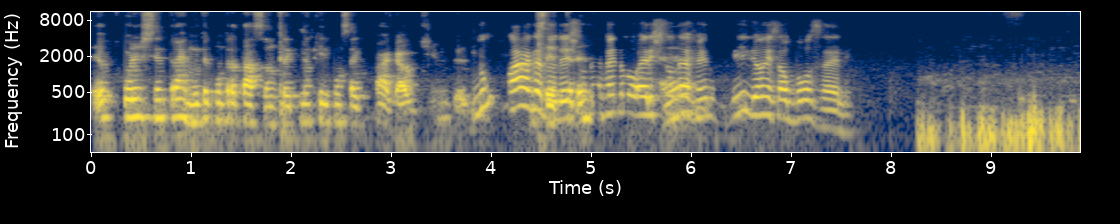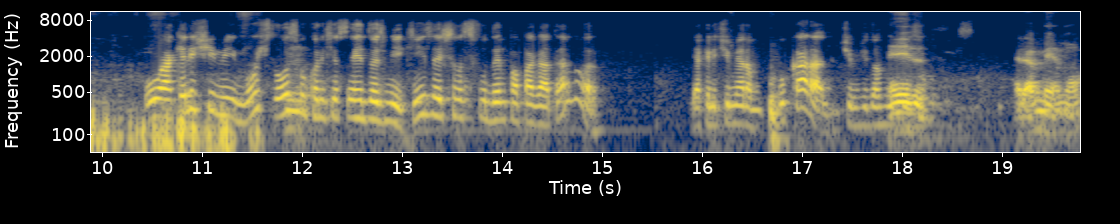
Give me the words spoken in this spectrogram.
Eu, o Corinthians sempre traz muita contratação, não sei como é que ele consegue pagar o time dele. Não paga, Dudu. Eles estão devendo, eles estão É. devendo bilhões ao Bozelli. o, aquele time monstruoso que o Corinthians fez em 2015, eles estão se fudendo pra pagar até agora. E aquele time era do caralho, o time de 2015. Ele- Era mesmo, ó.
